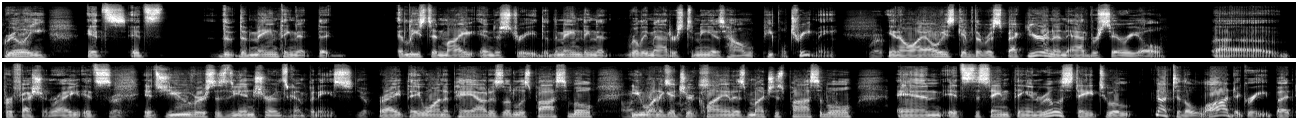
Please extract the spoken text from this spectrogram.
really it's it's the the main thing that that at least in my industry, the, the main thing that really matters to me is how people treat me. Right. You know, I always give the respect. You're in an adversarial uh, profession, right? It's Right. it's you versus the insurance companies, Yep. right? They want to pay out as little as possible. Wanna You want to get your client as much as possible, and it's the same thing in real estate to a not to the law degree, but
